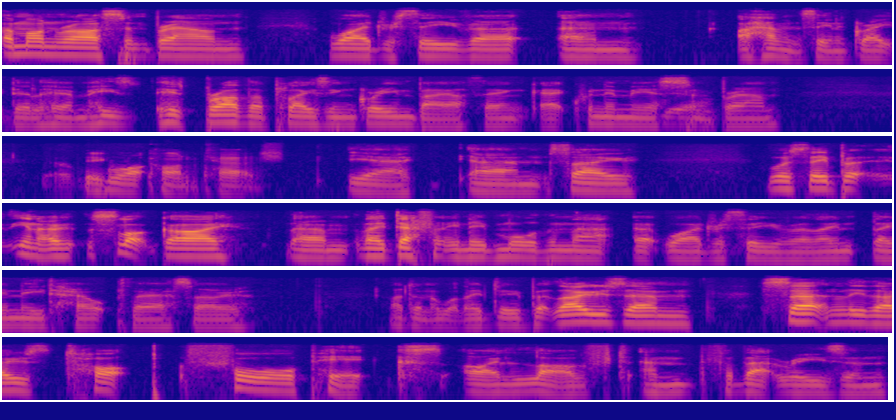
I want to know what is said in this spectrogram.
Amon Ra St. Brown, wide receiver. Um, I haven't seen a great deal of him. He's his brother plays in Green Bay, I think. Equanimous Yeah. St. Brown. Who What? can't catch. Yeah. Um, so we'll see. But you know, slot guy. Um, they definitely need more than that at wide receiver. They they need help there. So I don't know what they do. But those um, certainly those top four picks I loved, and for that reason,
